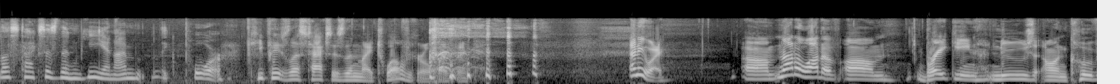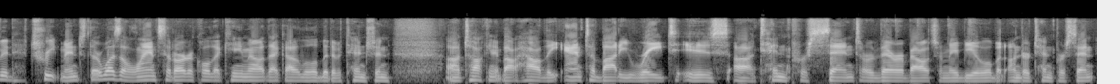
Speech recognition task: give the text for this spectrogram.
less taxes than me, and I'm like poor. He pays less taxes than my 12 year old, I think. anyway, um, not a lot of um, breaking news on COVID treatment. There was a Lancet article that came out that got a little bit of attention, uh, talking about how the antibody rate is uh, 10% or thereabouts, or maybe a little bit under 10%.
